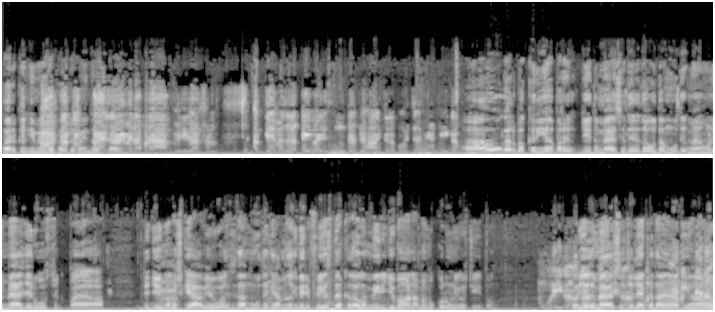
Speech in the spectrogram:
ਫ਼ਰਕ ਇਮੇਜ ਦਾ ਫ਼ਰਕ ਪੈਂਦਾ ਉਸਤਾਦ ਮੇਰਾ ਭਰਾ ਮੇਰੀ ਗੱਲ ਸੁਣ। ਅੱਗੇ ਮੈਂ ਤੇਰਾ ਕਈ ਵਾਰੀ ਫੋਨ ਕਰਕੇ ਹਾਲ ਚਾਲ ਪੁੱਛਦਾ ਰਿਹਾ ਠੀਕ ਆ? ਹਾਂ ਉਹ ਗੱਲ ਵੱਖਰੀ ਆ ਪਰ ਜੇ ਤੂੰ ਮੈਸੇਜ ਦੇ ਤਾਂ ਉਹਦਾ ਮੂੰਹ ਤੇ ਮੈਂ ਹੁਣ ਮੈਂ ਜੇ ਰੋਸਟ ਪਾਇਆ। ਤੇ ਜੇ ਮੈਂ ਕੁਝ ਕਿਹਾ ਵੀ ਹੋਊਗਾ ਤਾਂ ਸਿੱਧਾ ਮੂੰਹ ਤੇ ਕਿਹਾ ਮਤਲਬ ਕਿ ਮੇਰੀ ਫੇਸ ਦਿਖਦਾ ਹੋਊਗਾ ਮੇਰੀ ਜ਼ੁਬਾਨ ਆ ਮੈਂ ਮੁੱਕਰੂ ਨਹੀਂ ਉਸ ਚੀਜ਼ ਤੋਂ। ਪਰ ਜਦੋਂ ਮੈਸੇਜ ਲਿਖਦਾ ਆ ਕਿ ਹਾਂ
